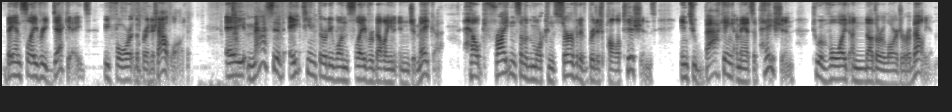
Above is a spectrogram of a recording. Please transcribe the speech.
banned slavery decades before the British outlawed it. A massive 1831 slave rebellion in Jamaica helped frighten some of the more conservative British politicians into backing emancipation to avoid another larger rebellion.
